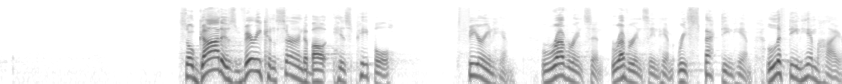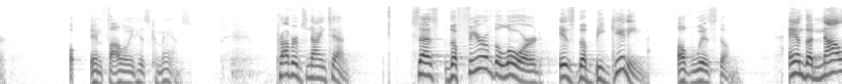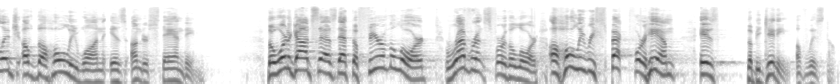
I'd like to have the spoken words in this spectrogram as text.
So God is very concerned about his people fearing him, reverencing, reverencing him, respecting him, lifting him higher, oh, and following his commands. Proverbs 9:10 says, "The fear of the Lord is the beginning of wisdom, and the knowledge of the Holy One is understanding." The Word of God says that the fear of the Lord, reverence for the Lord, a holy respect for Him is the beginning of wisdom.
